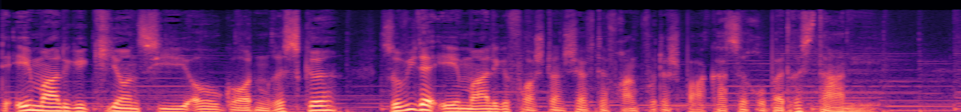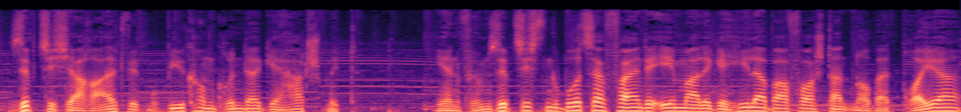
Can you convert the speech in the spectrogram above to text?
der ehemalige Kion-CEO Gordon Riske sowie der ehemalige Vorstandschef der Frankfurter Sparkasse Robert Restani. 70 Jahre alt wird Mobilcom-Gründer Gerhard Schmidt. Ihren 75. Geburtstag feiern der ehemalige Helabar-Vorstand Norbert Breuer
